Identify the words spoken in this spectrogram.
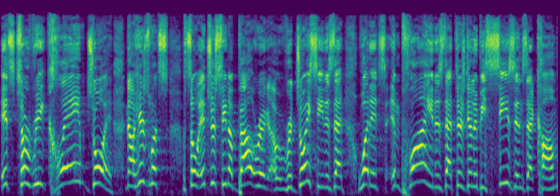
It's to reclaim joy. Now, here's what's so interesting about re- uh, rejoicing is that what it's implying is that there's going to be seasons that come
